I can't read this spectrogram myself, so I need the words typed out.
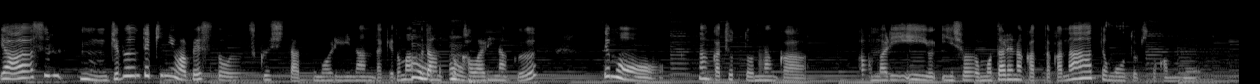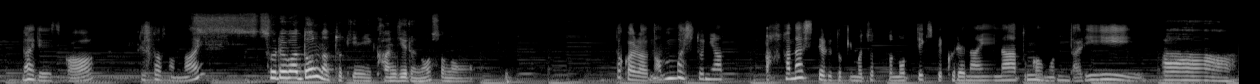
いやあする、うん、自分的にはベストを尽くしたつもりなんだけど、まあ普段と変わりなく、でもなんかちょっとなんかあんまりいい印象を持たれなかったかなって思う時とかもないですか？リサさんない？それはどんな時に感じるの？その。だからあんま人に話してる時もちょっと乗ってきてくれないなとか思ったり、うん、あ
